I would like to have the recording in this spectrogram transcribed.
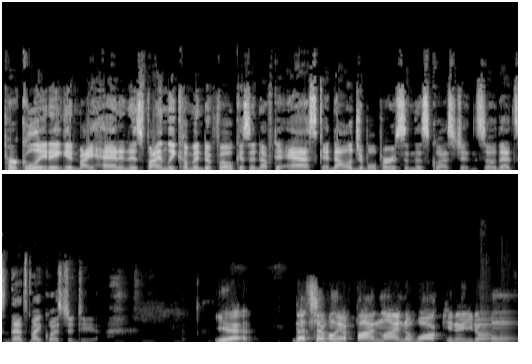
percolating in my head and has finally come into focus enough to ask a knowledgeable person this question. So that's that's my question to you. Yeah, that's definitely a fine line to walk. You know, you don't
